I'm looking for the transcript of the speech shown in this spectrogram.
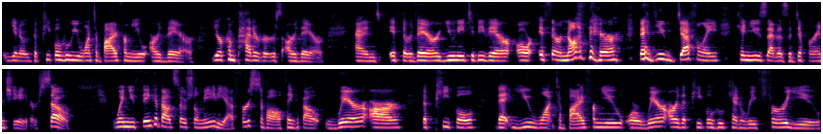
you know, the people who you want to buy from you are there. Your competitors are there. And if they're there, you need to be there. Or if they're not there, then you definitely can use that as a differentiator. So, when you think about social media, first of all, think about where are the people that you want to buy from you, or where are the people who can refer you?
